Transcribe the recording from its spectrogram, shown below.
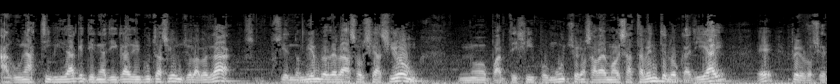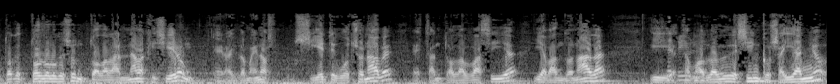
alguna actividad que tiene allí la Diputación. Yo, la verdad, siendo miembro de la asociación, no participo mucho, no sabemos exactamente lo que allí hay, ¿eh? pero lo cierto es que todo lo que son, todas las naves que hicieron, que hay lo menos siete u ocho naves, están todas vacías y abandonadas. Y estamos hablando de cinco o seis años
